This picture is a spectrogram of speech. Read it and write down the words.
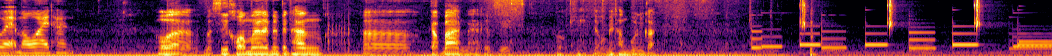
แวะมาไหว้ท่าน เพราะว่ามาซื้อของมาอะไรมันเป็นทางเอ่อกลับบ้านนะฮะ FC โอเค เดี๋ยวผมไปทำบุญก่อน you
